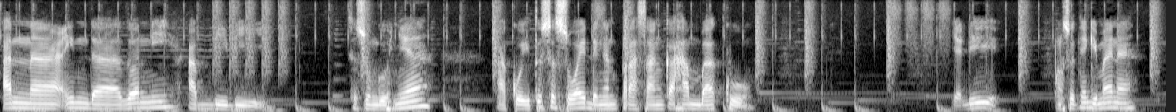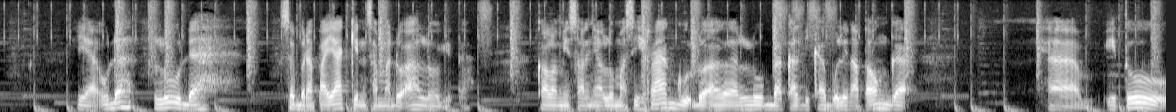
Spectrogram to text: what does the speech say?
Anna inda dhoni abdibi. Sesungguhnya aku itu sesuai dengan prasangka hambaku. Jadi maksudnya gimana? Ya udah lu udah seberapa yakin sama doa lu gitu. Kalau misalnya lu masih ragu doa lu bakal dikabulin atau enggak, ya, itu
